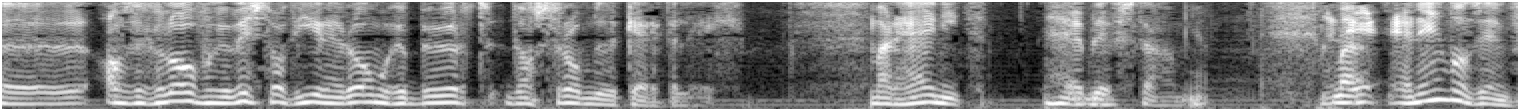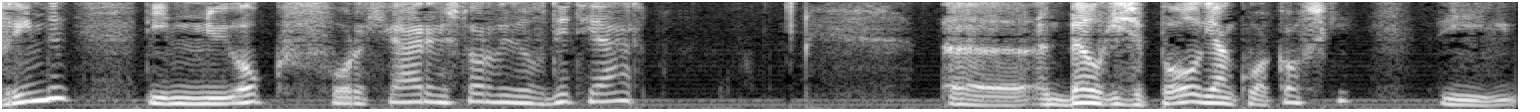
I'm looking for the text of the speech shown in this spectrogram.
Uh, als de gelovigen wisten wat hier in Rome gebeurt, dan stroomde de kerken leeg. Maar hij niet. Hij bleef staan. Ja. Maar, en, en, een van zijn vrienden, die nu ook vorig jaar gestorven is, of dit jaar. Uh, een Belgische Pool, Jan Kowakowski, die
